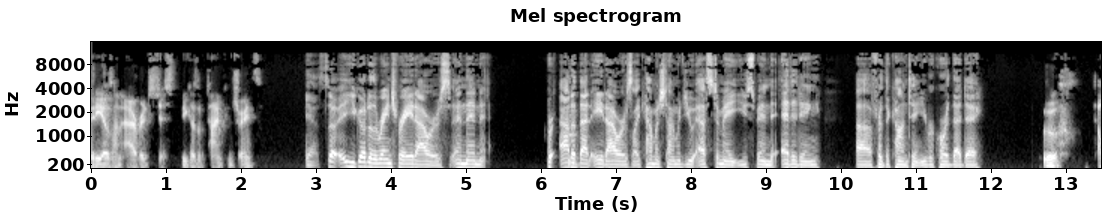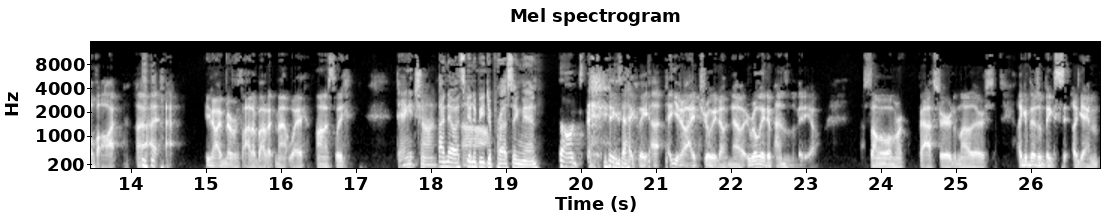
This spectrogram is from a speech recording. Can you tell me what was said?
videos on average just because of time constraints. Yeah. So you go to the range for eight hours and then out of that eight hours, like how much time would you estimate you spend editing, uh, for the content you record that day? Oof a lot. I, I, you know, I've never thought about it in that way, honestly. Dang it, Sean. I know it's going to uh, be depressing, man. Don't exactly. Uh, you know, I truly don't know. It really depends on the video. Some of them are faster than others. Like if there's a big, again,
